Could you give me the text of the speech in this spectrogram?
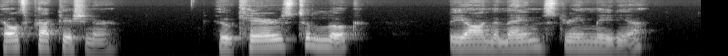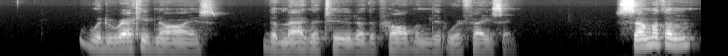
health practitioner who cares to look beyond the mainstream media would recognize the magnitude of the problem that we're facing. Some of them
